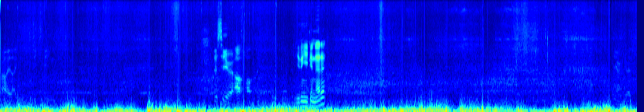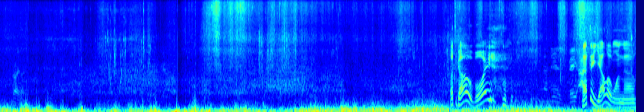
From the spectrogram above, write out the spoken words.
Probably like 16. Just here. I'll, I'll, You think you can net it? yeah, I'm good. Probably like. Let's go, boy. Not near as big. I- That's a yellow one though.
